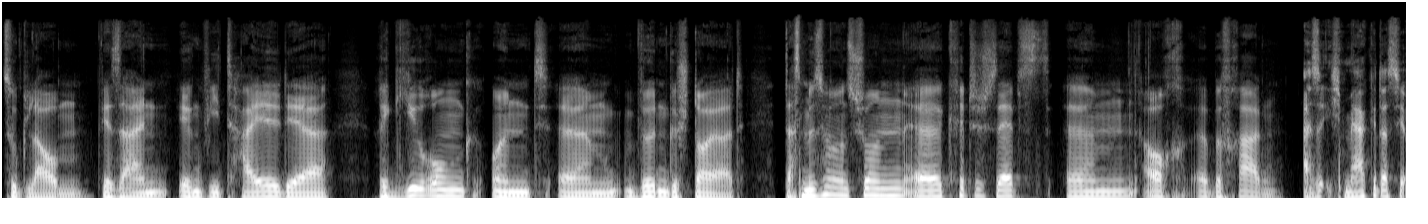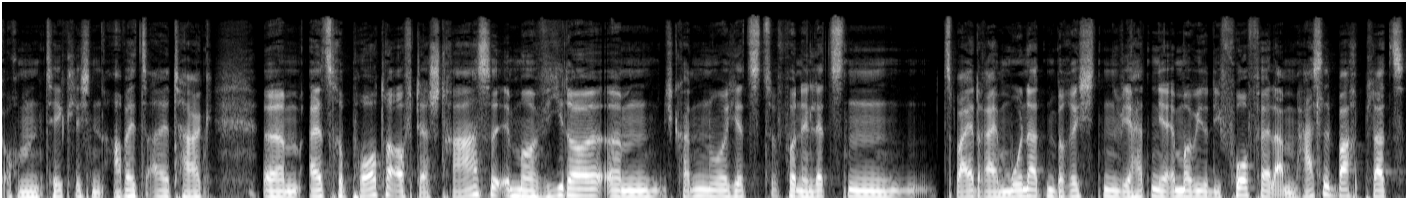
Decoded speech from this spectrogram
zu glauben, wir seien irgendwie Teil der Regierung und ähm, würden gesteuert? Das müssen wir uns schon äh, kritisch selbst ähm, auch äh, befragen. Also ich merke das ja auch im täglichen Arbeitsalltag ähm, als Reporter auf der Straße immer wieder. Ähm, ich kann nur jetzt von den letzten zwei, drei Monaten berichten. Wir hatten ja immer wieder die Vorfälle am Hasselbachplatz,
